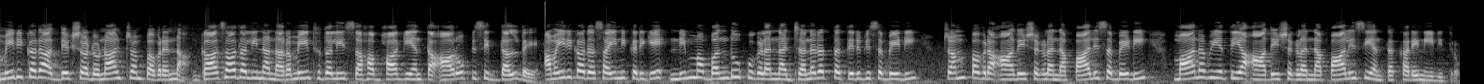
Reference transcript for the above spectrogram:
ಅಮೆರಿಕದ ಅಧ್ಯಕ್ಷ ಡೊನಾಲ್ಡ್ ಟ್ರಂಪ್ ಅವರನ್ನ ಗಾಜಾದಲ್ಲಿನ ನರಮೇಧದಲ್ಲಿ ಸಹಭಾಗಿ ಅಂತ ಆರೋಪಿಸಿದ್ದಲ್ಲದೆ ಅಮೆರಿಕದ ಸೈನಿಕರಿಗೆ ನಿಮ್ಮ ಬಂದೂಕುಗಳನ್ನು ಜನರತ್ತ ತಿರುಗಿಸಬೇಡಿ, ಟ್ರಂಪ್ ಅವರ ಆದೇಶಗಳನ್ನು ಪಾಲಿಸಬೇಡಿ, ಮಾನವೀಯತೆಯ ಆದೇಶಗಳನ್ನು ಪಾಲಿಸಿ ಅಂತ ಕರೆ ನೀಡಿದ್ರು.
